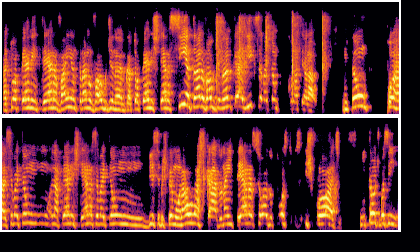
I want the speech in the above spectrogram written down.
a tua perna interna vai entrar no valgo dinâmico, a tua perna externa, se entrar no valgo dinâmico, é ali que você vai ter um colateral. Então, porra, você vai ter um. Na perna externa, você vai ter um bíceps femoral lascado, na interna, seu adutor explode. Então, tipo assim,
